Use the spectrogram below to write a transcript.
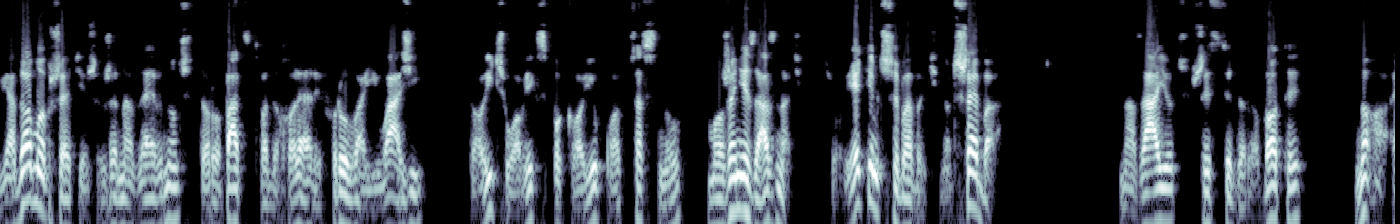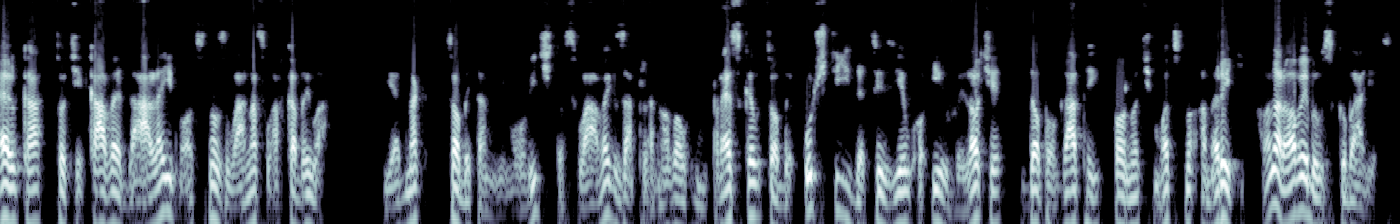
Wiadomo przecież, że na zewnątrz to robactwa do cholery fruwa i łazi, to i człowiek spokoju podczas snu może nie zaznać. Człowiekiem trzeba być, no trzeba. Nazajutrz wszyscy do roboty, no a Elka, co ciekawe, dalej mocno zła na Sławka była. Jednak, co by tam nie mówić, to Sławek zaplanował imprezkę, co by uczcić decyzję o ich wylocie do bogatej, ponoć mocno Ameryki. Honorowy był skubaniec.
